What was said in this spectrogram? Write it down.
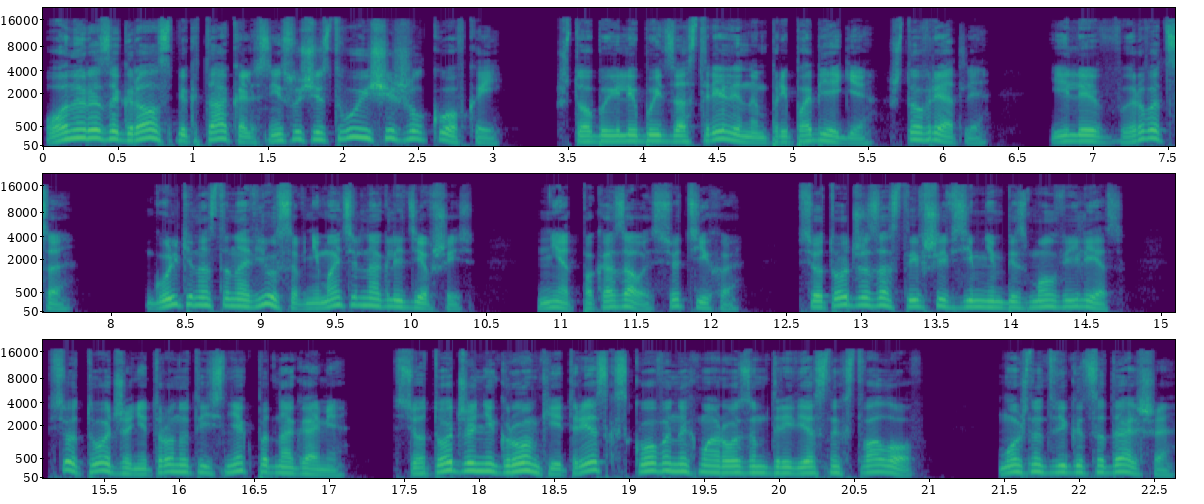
он и разыграл спектакль с несуществующей шелковкой, чтобы или быть застреленным при побеге, что вряд ли, или вырваться. Гулькин остановился, внимательно оглядевшись. Нет, показалось, все тихо. Все тот же застывший в зимнем безмолвии лес, все тот же нетронутый снег под ногами, все тот же негромкий треск скованных морозом древесных стволов. Можно двигаться дальше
